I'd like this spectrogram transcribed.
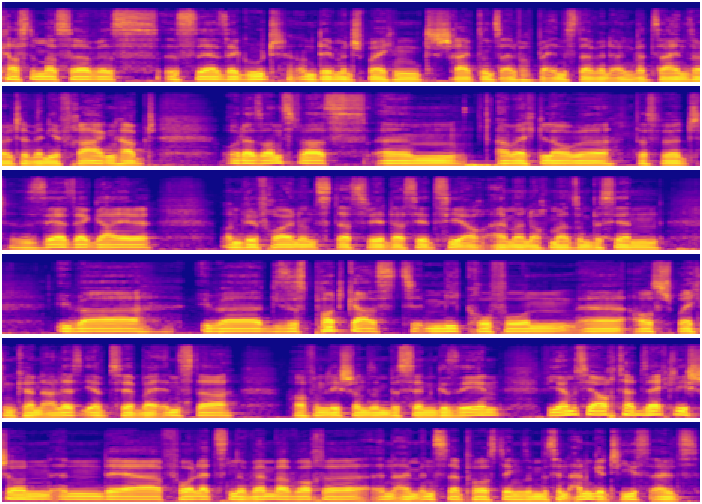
Customer Service ist sehr, sehr gut und dementsprechend schreibt uns einfach bei Insta, wenn irgendwas sein sollte, wenn ihr Fragen habt oder sonst was. Ähm, aber ich glaube, das wird sehr, sehr geil und wir freuen uns, dass wir das jetzt hier auch einmal nochmal so ein bisschen über, über dieses Podcast-Mikrofon äh, aussprechen können. Alles, ihr habt es ja bei Insta hoffentlich schon so ein bisschen gesehen. Wir haben es ja auch tatsächlich schon in der vorletzten Novemberwoche in einem Insta-Posting so ein bisschen angeteased, als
